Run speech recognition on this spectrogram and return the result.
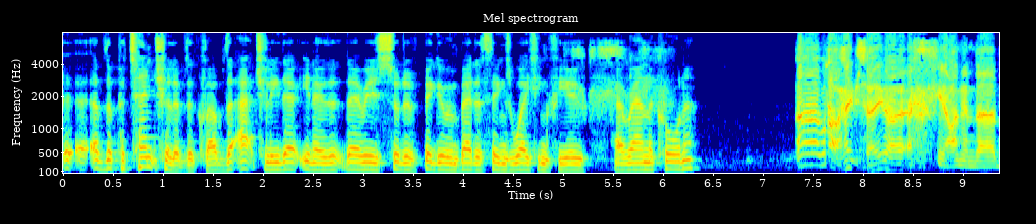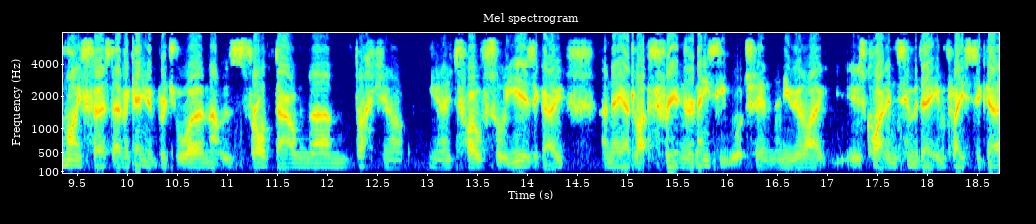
uh, of the potential of the club that actually there, you know, that there is sort of bigger and better things waiting for you around the corner? Uh, well, I hope so. Uh, you know, I remember my first ever game at Bridgwater, and that was for Odd Down um, back, you know, you know, 12 sort of years ago, and they had like 380 watching, and you were like, it was quite an intimidating place to go.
